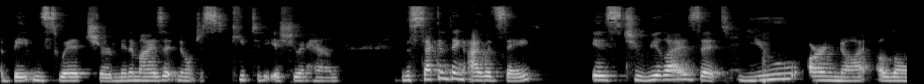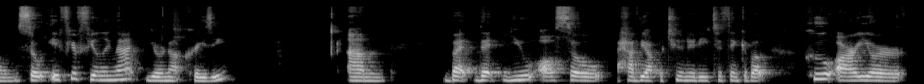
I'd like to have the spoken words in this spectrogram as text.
a bait and switch or minimize it no just keep to the issue at hand the second thing I would say is to realize that you are not alone. So if you're feeling that, you're not crazy. Um, but that you also have the opportunity to think about who are your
